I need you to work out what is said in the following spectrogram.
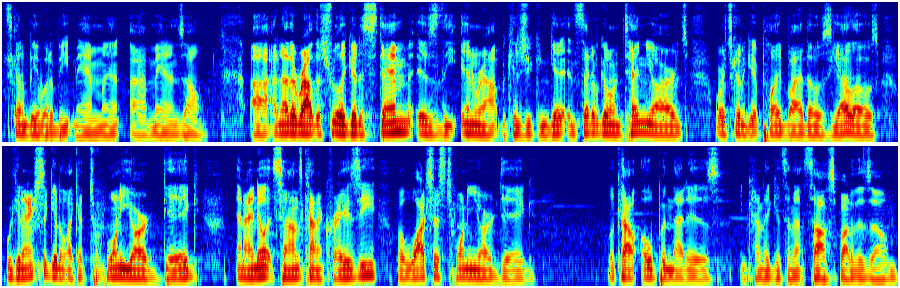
It's going to be able to beat man, man, uh, man and zone. Uh, another route that's really good to stem is the in route because you can get instead of going 10 yards where it's going to get played by those yellows, we can actually get it like a 20 yard dig. And I know it sounds kind of crazy, but watch this 20 yard dig. Look how open that is and kind of gets in that soft spot of the zone.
